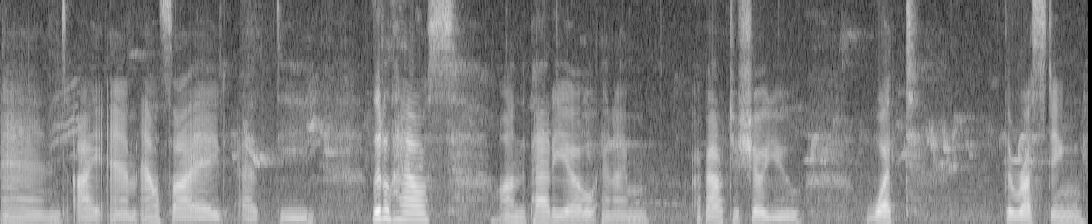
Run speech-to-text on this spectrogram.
and I am outside at the little house on the patio, and I'm about to show you what the rusting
